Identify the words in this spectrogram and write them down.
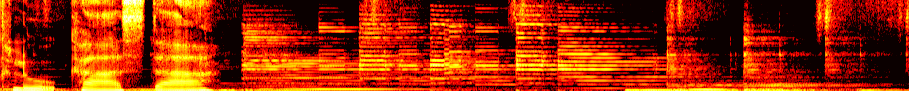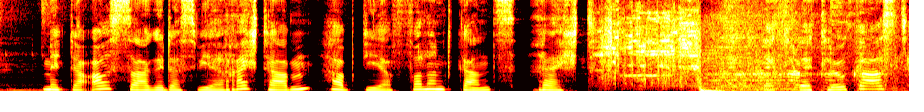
Cluecaster. Mit der Aussage, dass wir Recht haben, habt ihr voll und ganz Recht. Der Cluecast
